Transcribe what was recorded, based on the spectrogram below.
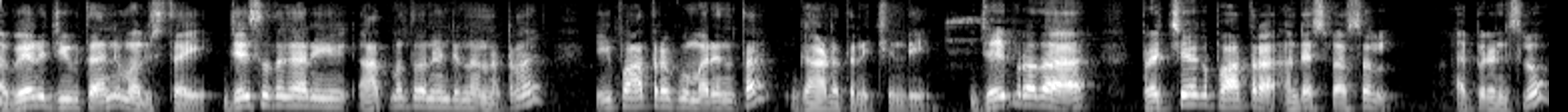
వేణు జీవితాన్ని మలుస్తాయి. జయసుధ గారి ఆత్మతో నిండిన నటన ఈ పాత్రకు మరింత గాఢతనిచ్చింది. జయప్రద ప్రత్యేక పాత్ర అంటే స్పెషల్ అపిరెన్స్లో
